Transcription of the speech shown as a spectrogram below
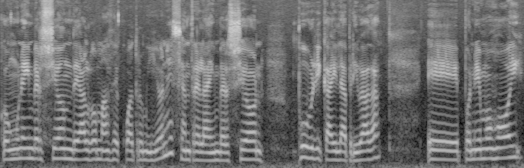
con una inversión de algo más de 4 millones entre la inversión pública y la privada, eh, ponemos hoy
